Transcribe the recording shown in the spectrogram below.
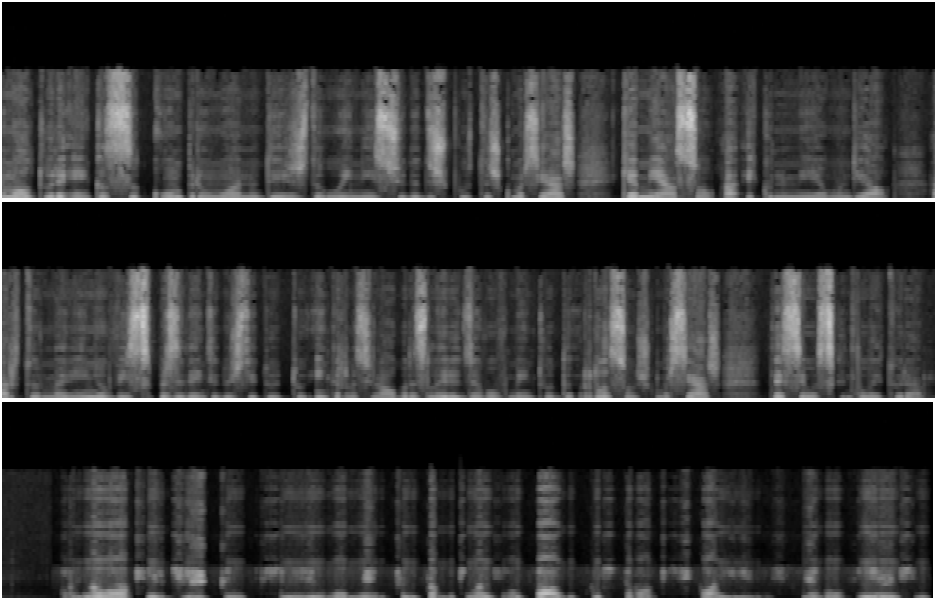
numa altura em que se cumpre um ano desde o início de disputas comerciais que ameaçam a economia mundial. Artur Marinho, vice-presidente do Instituto Internacional Brasileiro de Desenvolvimento de Relações Comerciais, teceu a seguinte leitura. Eu acredito que o momento está muito mais voltado para os próprios países. Eu não vejo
